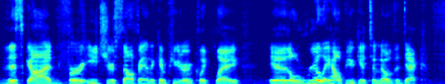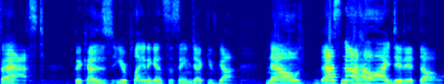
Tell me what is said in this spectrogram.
this god for each yourself and the computer and click play, it'll really help you get to know the deck fast because you're playing against the same deck you've got. Now, that's not how I did it though.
